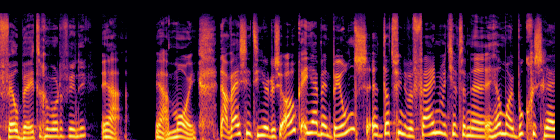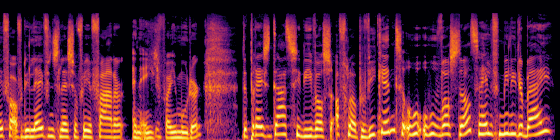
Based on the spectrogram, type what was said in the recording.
veel beter geworden, vind ik. Ja, ja, mooi. Nou, wij zitten hier dus ook en jij bent bij ons. Dat vinden we fijn, want je hebt een heel mooi boek geschreven over die levenslessen van je vader en eentje van je moeder. De presentatie die was afgelopen weekend. Hoe, hoe was dat? De hele familie erbij?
